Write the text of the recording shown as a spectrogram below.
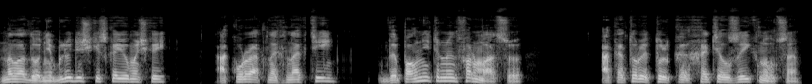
на ладони блюдечки с каемочкой, аккуратных ногтей, дополнительную информацию, о которой только хотел заикнуться.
